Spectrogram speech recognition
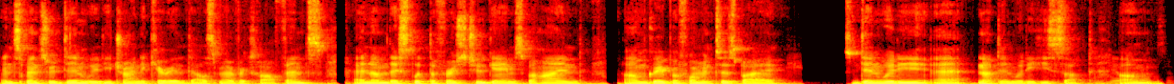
and Spencer Dinwiddie trying to carry the Dallas Mavericks offense, and um they split the first two games behind um great performances by Dinwiddie and not Dinwiddie, he sucked. Jalen Um, Brunson.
